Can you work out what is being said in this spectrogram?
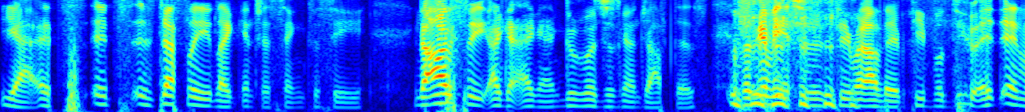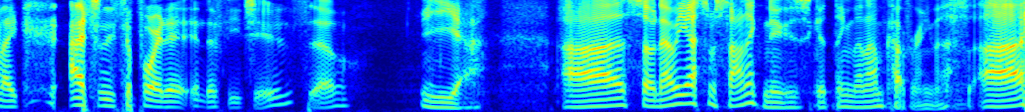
yeah, it's it's it's definitely like interesting to see. You know, obviously, again, again, Google's just gonna drop this. But it's gonna be interesting to see what other people do it and like actually support it in the future. So yeah. Uh, so now we got some Sonic news. Good thing that I'm covering this. Uh,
